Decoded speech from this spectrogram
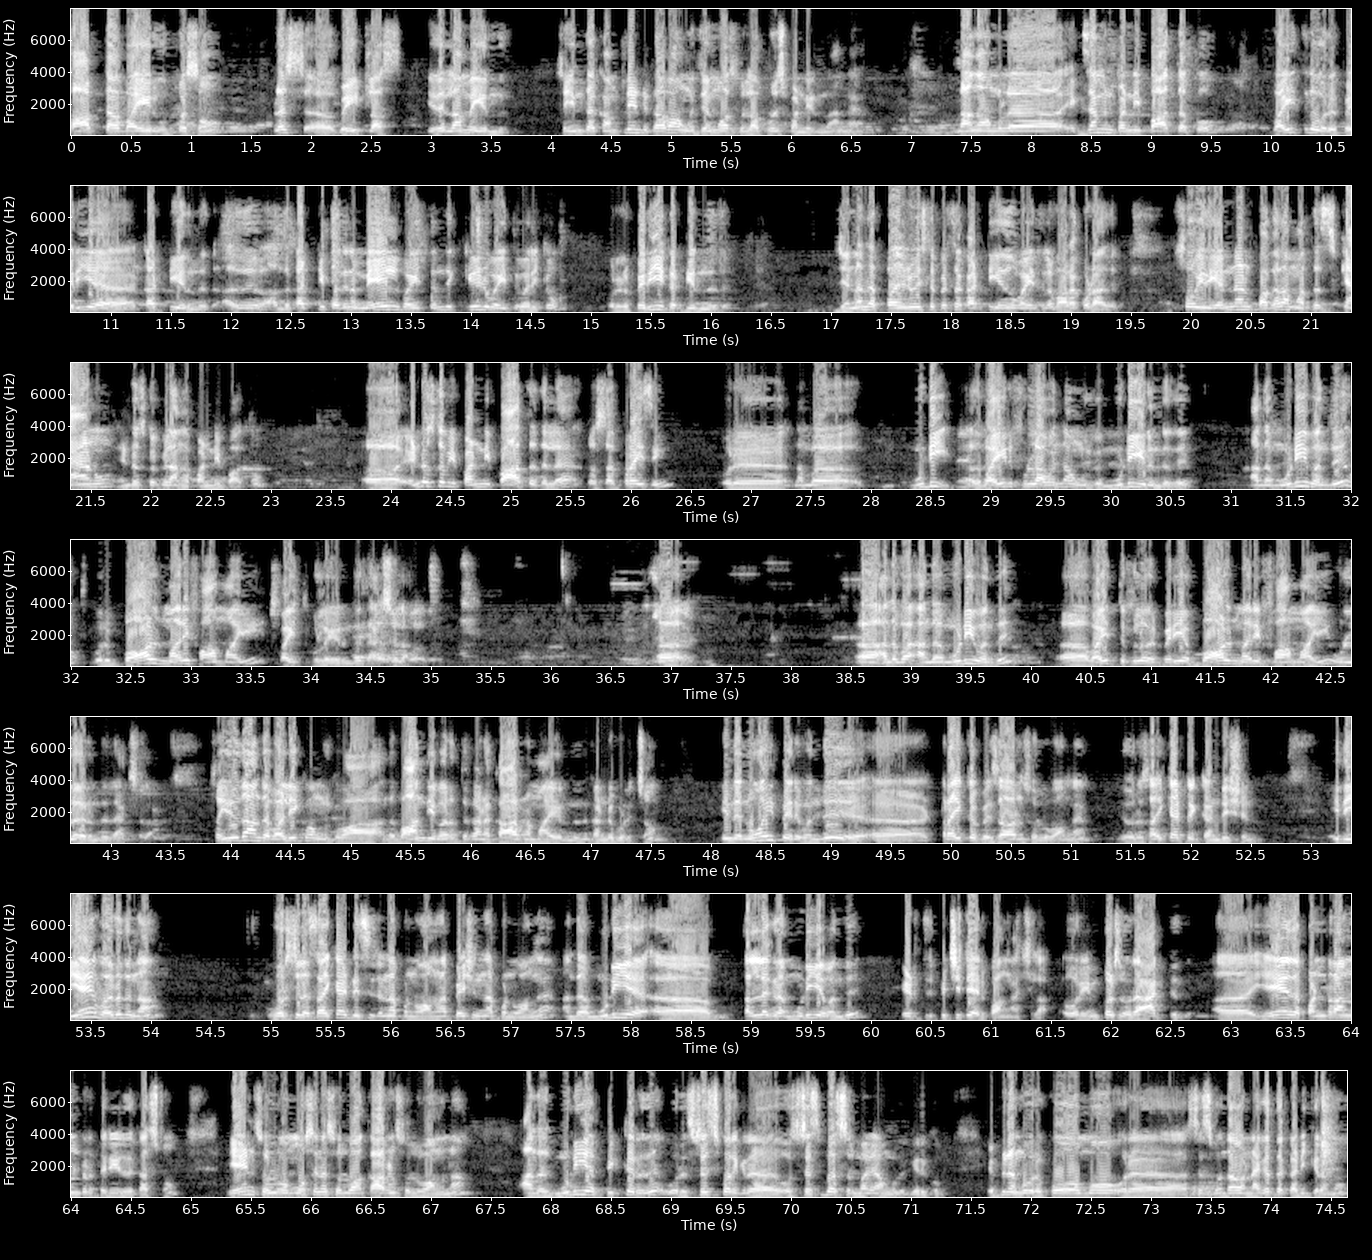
சாப்பிட்டா வயிறு உப்பசம் ப்ளஸ் வெயிட் லாஸ் இது எல்லாமே இருந்தது. ஸோ இந்த கம்ப்ளைண்ட்டுக்காக அவங்க ஜெம் ஹாஸ்பிட்டல் அப்ரோச் பண்ணியிருந்தாங்க. நாங்கள் அவங்கள எக்ஸாமின் பண்ணி பார்த்தப்போ வயிற்றுல ஒரு பெரிய கட்டி இருந்தது. அது அந்த கட்டி பார்த்தீங்கன்னா மேல் வயிற்றுலேருந்து கீழ் வயிற்று வரைக்கும் ஒரு பெரிய கட்டி இருந்தது. ஜென்ன பதினேழு வயசுல பெருசாக கட்டி எதுவும் வயிற்றுல வரக்கூடாது. ஸோ இது என்னன்னு பார்க்க தான் மற்ற ஸ்கேனும் எண்டோஸ்கோப்பியும் நாங்கள் பண்ணி பார்த்தோம். எண்டோஸ்கோபி பண்ணி பார்த்ததுல சர்ப்ரைசிங் ஒரு நம்ம முடி அது வயிறு ஃபுல்லா வந்து அவங்களுக்கு முடி இருந்தது. அந்த முடி வந்து ஒரு பால் மாதிரி ஃபார்ம் ஆகி வயிற்றுக்குள்ள இருந்தது ஆக்சுவலா அந்த அந்த முடி வந்து வயிற்றுக்குள்ள ஒரு பெரிய பால் மாதிரி ஃபார்ம் ஆகி உள்ள இருந்தது ஆக்சுவலா ஸோ இதுதான் அந்த வலிக்கும் அவங்களுக்கு வா- அந்த வாந்தி வரத்துக்கான காரணமா இருந்தது கண்டுபிடிச்சோம். இந்த நோய் பேர் வந்து ட்ரைக்கோபெசார்னு சொல்லுவாங்க. இது ஒரு சைக்காட்ரிக் கண்டிஷன் இது ஏன் வருதுன்னா ஒரு சில சைக்காட்ரிஸ்ட் என்ன பண்ணுவாங்கன்னா பேஷண்ட் என்ன பண்ணுவாங்க அந்த முடிய தள்ளுகிற முடியை வந்து எடுத்து பிச்சுட்டே இருப்பாங்க ஆக்சுவலா ஒரு இம்பல்ஸ் ஒரு ஆக்ட் இது. ஏன் இதை பண்றாங்கன்றது தெரியறது கஷ்டம். ஏன்னு சொல்லுவோம் மோஸ்ட் என்ன சொல்லுவாங்க காரணம் சொல்லுவாங்கன்னா அந்த முடியை பிக்கிறது ஒரு ஸ்ட்ரெஸ் குறைக்கிற ஒரு ஸ்ட்ரெஸ் பஸ்டர் மாதிரி அவங்களுக்கு இருக்கும். எப்படி நம்ம ஒரு கோவமோ ஒரு ஸ்ட்ரெஸ் வந்தால் ஒரு நகத்தை கடிக்கிறோமோ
